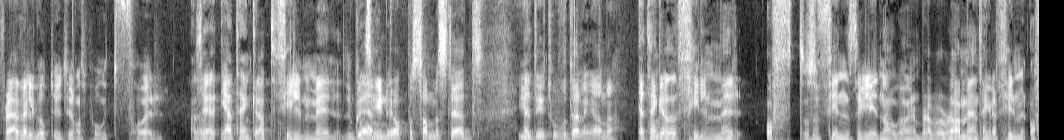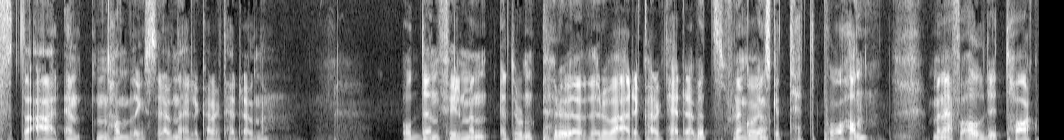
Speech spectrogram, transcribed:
For det er et veldig godt utgangspunkt for Altså, jeg, jeg tenker at filmer du Du ender jo opp på samme sted i de to fortellingene. Jeg tenker at filmer ofte så finnes det glidende overganger, bla, bla, bla, men jeg tenker at filmer ofte er enten handlingsdrevne eller karakterdrevne. Og den filmen, jeg tror den prøver å være karakterdrevet, for den går ganske tett på han. Men jeg får aldri tak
